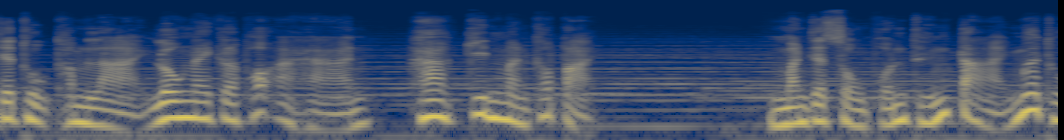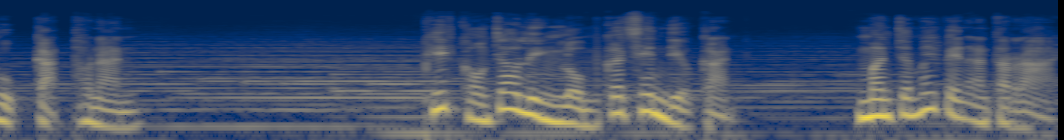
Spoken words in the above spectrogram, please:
จะถูกทำลายลงในกระเพาะอาหาร หากกินมันเข้าไป มันจะส่งผลถึงตายเมื่อถูกกัดเท่านั้น พิษของเจ้าลิงลมก็เช่นเดียวกัน มันจะไม่เป็นอันตราย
